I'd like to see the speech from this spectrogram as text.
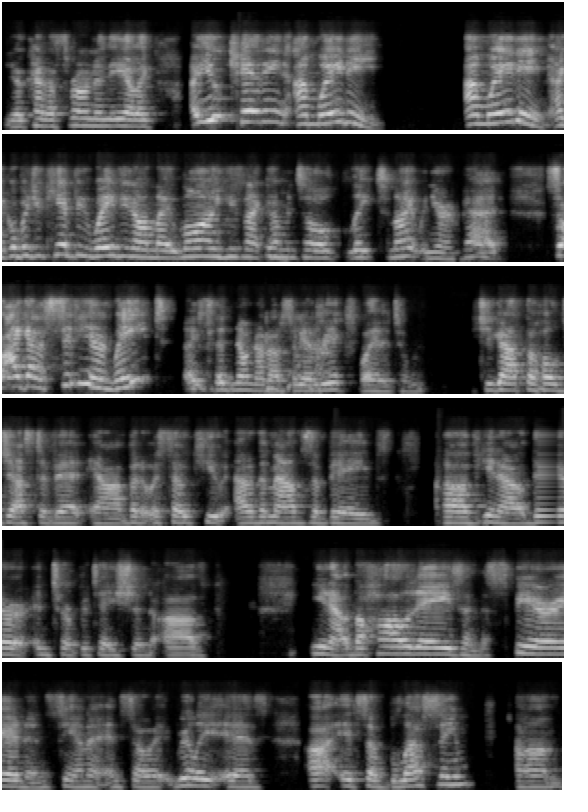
you know, kind of thrown in the air, like, "Are you kidding? I'm waiting. I'm waiting." I go, "But you can't be waiting all night long. He's not coming till late tonight when you're in bed. So I got to sit here and wait." I said, "No, no, no." So we had to re-explain it to him. She got the whole gist of it, uh, but it was so cute out of the mouths of babes of you know their interpretation of you know the holidays and the spirit and santa and so it really is uh, it's a blessing um,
